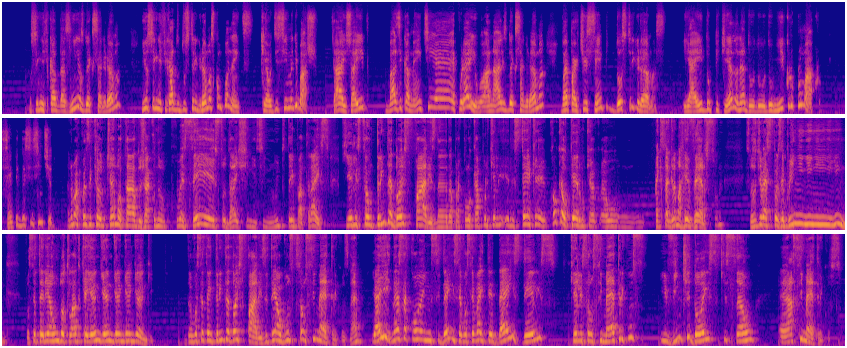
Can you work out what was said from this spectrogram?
o significado das linhas do hexagrama e o significado dos trigramas componentes, que é o de cima e de baixo. Tá? Isso aí basicamente é, é, por aí. A análise do hexagrama vai partir sempre dos trigramas. E aí do pequeno, né, do, do, do micro para o macro. Sempre desse sentido. Era uma coisa que eu tinha notado já quando eu comecei a estudar Xing assim, muito tempo atrás, que eles são 32 pares, né? Dá para colocar porque eles têm aquele. Qual que é o termo que é, é o hexagrama reverso? Né? Se você tivesse, por exemplo, yin, yin, yin, yin, você teria um do outro lado que é yang, yang, yang, yang, yang. Então você tem 32 pares e tem alguns que são simétricos, né? E aí, nessa coincidência, você vai ter 10 deles que eles são simétricos e 22 que são é, assimétricos.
